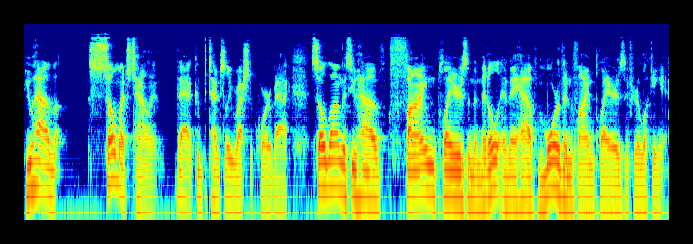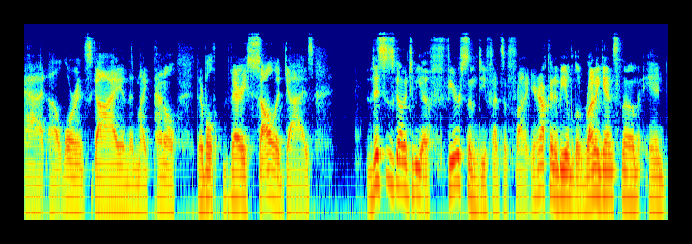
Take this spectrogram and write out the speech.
you have so much talent that could potentially rush the quarterback. So long as you have fine players in the middle, and they have more than fine players. If you're looking at uh, Lawrence Guy and then Mike Pennel, they're both very solid guys this is going to be a fearsome defensive front. You're not going to be able to run against them, and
